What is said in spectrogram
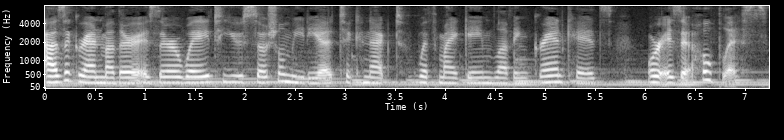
As a grandmother, is there a way to use social media to connect with my game loving grandkids, or is it hopeless?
